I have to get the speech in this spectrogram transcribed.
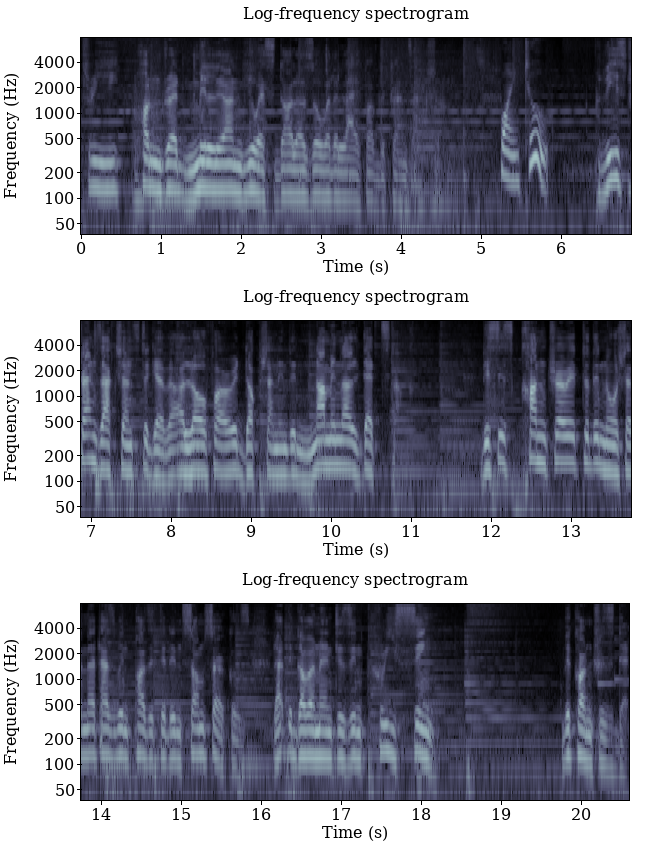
300 million US dollars over the life of the transaction. Point two. These transactions together allow for a reduction in the nominal debt stock this is contrary to the notion that has been posited in some circles that the government is increasing the country's debt.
